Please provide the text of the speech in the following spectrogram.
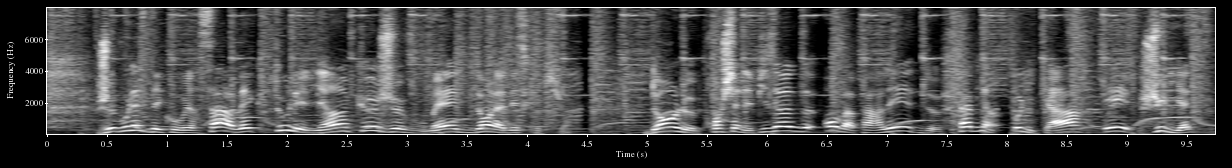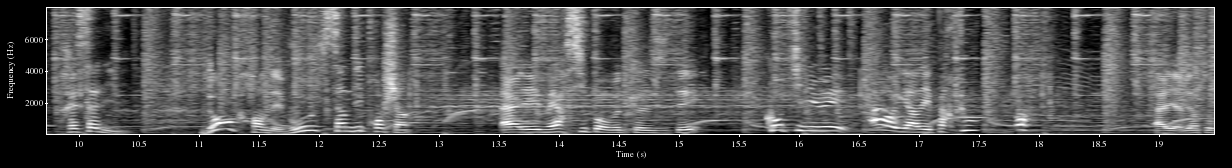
Je vous laisse découvrir ça avec tous les liens que je vous mets dans la description. Dans le prochain épisode, on va parler de Fabien Olicard et Juliette Tressagnini. Donc rendez-vous samedi prochain. Allez, merci pour votre curiosité. Continuez à regarder partout. Oh. Allez, à bientôt.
